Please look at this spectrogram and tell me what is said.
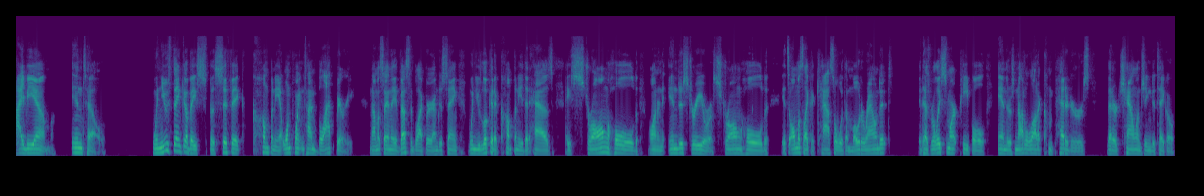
IBM, Intel. When you think of a specific company, at one point in time, BlackBerry, and I'm not saying they invested in BlackBerry. I'm just saying when you look at a company that has a stronghold on an industry or a stronghold, it's almost like a castle with a moat around it. It has really smart people, and there's not a lot of competitors that are challenging to take over.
